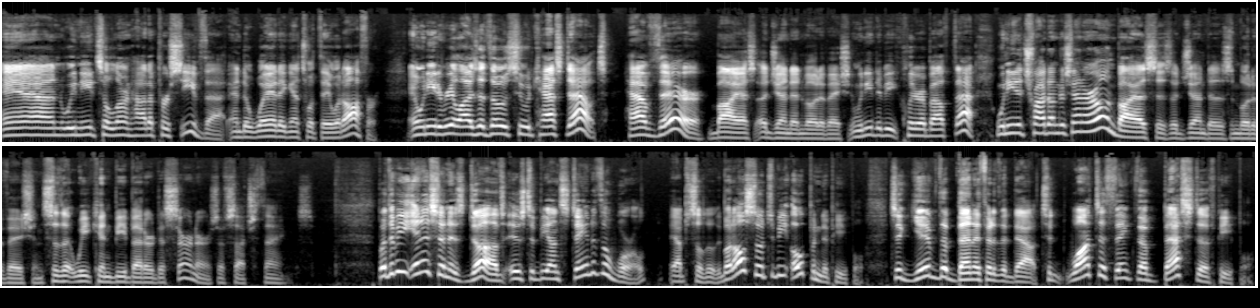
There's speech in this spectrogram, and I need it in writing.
And we need to learn how to perceive that and to weigh it against what they would offer. And we need to realize that those who would cast doubts have their bias, agenda, and motivation. We need to be clear about that. We need to try to understand our own biases, agendas, and motivations so that we can be better discerners of such things. But to be innocent as doves is to be unstained of the world, absolutely, but also to be open to people, to give the benefit of the doubt, to want to think the best of people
